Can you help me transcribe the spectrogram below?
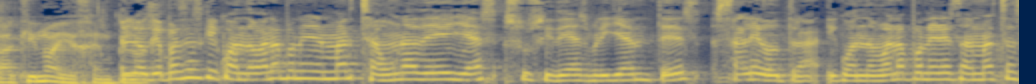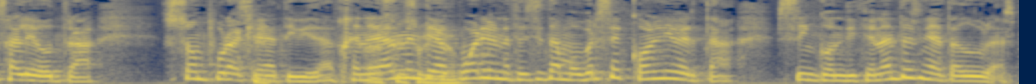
aquí no hay ejemplos. Lo que pasa es que cuando van a poner en marcha una de ellas, sus ideas brillantes, sale otra. Y cuando van a poner esta en marcha, sale otra. Son pura creatividad. Generalmente soy yo. Acuario necesita moverse con libertad, sin condicionantes ni ataduras.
